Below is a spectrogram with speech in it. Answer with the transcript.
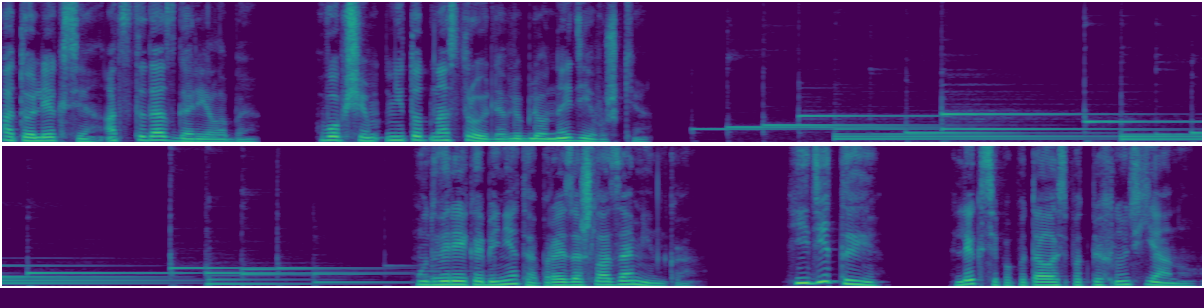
А то Лекси от стыда сгорела бы. В общем, не тот настрой для влюбленной девушки. У дверей кабинета произошла заминка. «Иди ты!» Лекси попыталась подпихнуть Яну,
